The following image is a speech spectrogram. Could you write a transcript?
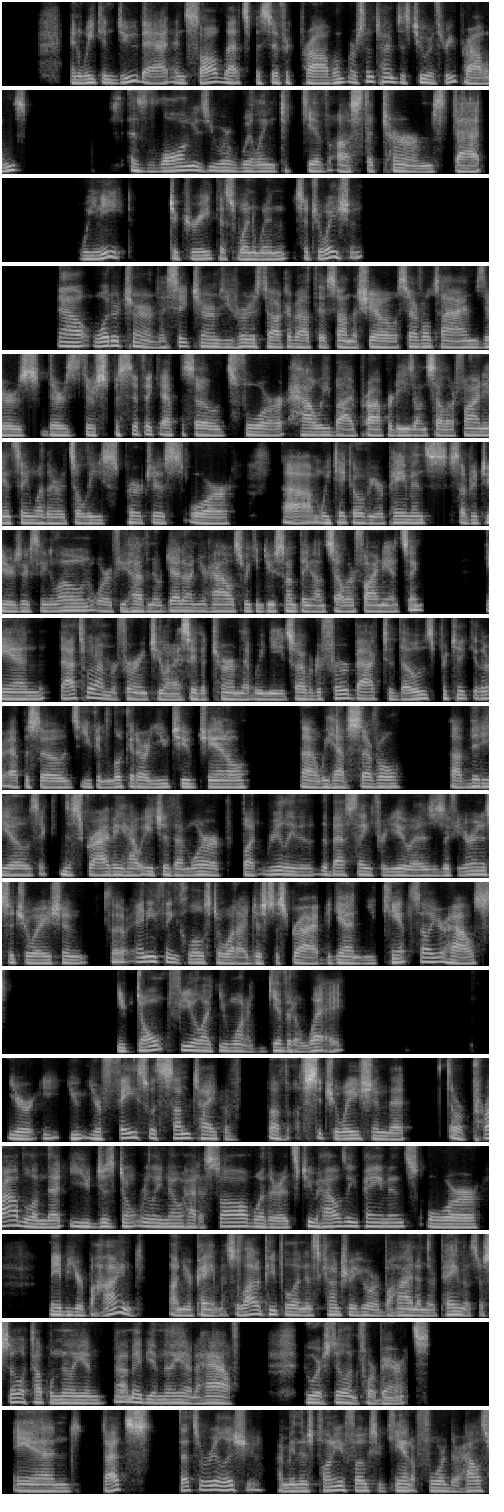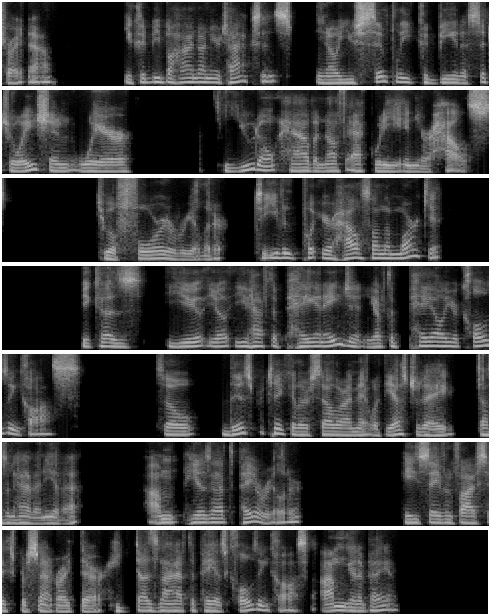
And we can do that and solve that specific problem, or sometimes it's two or three problems, as long as you are willing to give us the terms that we need to create this win win situation. Now, what are terms? I say terms. You've heard us talk about this on the show several times. There's there's there's specific episodes for how we buy properties on seller financing, whether it's a lease purchase or um, we take over your payments subject to your existing loan, or if you have no debt on your house, we can do something on seller financing. And that's what I'm referring to when I say the term that we need. So I would refer back to those particular episodes. You can look at our YouTube channel. Uh, we have several uh, videos describing how each of them work. But really, the, the best thing for you is, is if you're in a situation, so anything close to what I just described, again, you can't sell your house. You don't feel like you want to give it away. You're you, you're faced with some type of, of, of situation that or problem that you just don't really know how to solve, whether it's two housing payments or maybe you're behind on your payments. a lot of people in this country who are behind on their payments. There's still a couple million, maybe a million and a half, who are still in forbearance, and that's that's a real issue. I mean, there's plenty of folks who can't afford their house right now. You could be behind on your taxes. You know, you simply could be in a situation where you don't have enough equity in your house to afford a realtor, to even put your house on the market because you you you have to pay an agent, you have to pay all your closing costs. So this particular seller I met with yesterday doesn't have any of that. Um, he doesn't have to pay a realtor. He's saving five, six percent right there. He does not have to pay his closing costs. I'm going to pay him.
